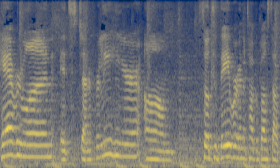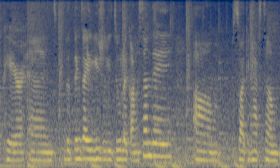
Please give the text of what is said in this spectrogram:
Hey everyone, it's Jennifer Lee here. Um, so today we're gonna talk about self-care and the things I usually do like on a Sunday, um, so I can have some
